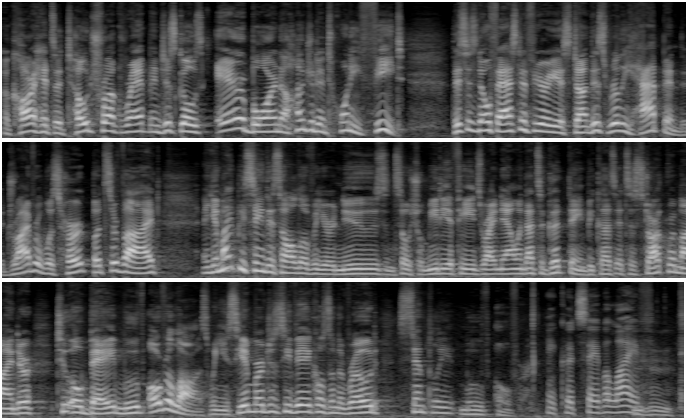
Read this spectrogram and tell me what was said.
A car hits a tow truck ramp and just goes airborne 120 feet. This is no Fast and Furious stunt. This really happened. The driver was hurt but survived. And you might be seeing this all over your news and social media feeds right now, and that's a good thing because it's a stark reminder to obey move over laws. When you see emergency vehicles on the road, simply move over. It could save a life. Mm -hmm.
